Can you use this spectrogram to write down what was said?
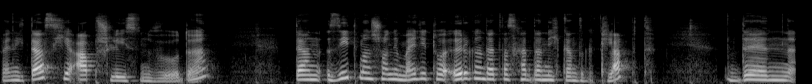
Wenn ich das hier abschließen würde, dann sieht man schon im Editor, irgendetwas hat da nicht ganz geklappt denn äh,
